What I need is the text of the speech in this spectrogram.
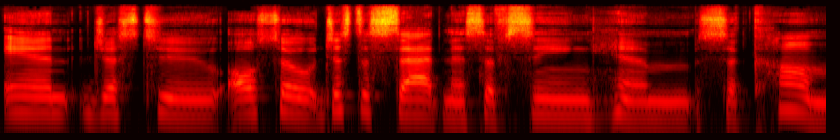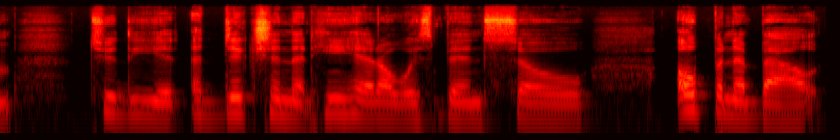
and just to also just the sadness of seeing him succumb to the addiction that he had always been so open about.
